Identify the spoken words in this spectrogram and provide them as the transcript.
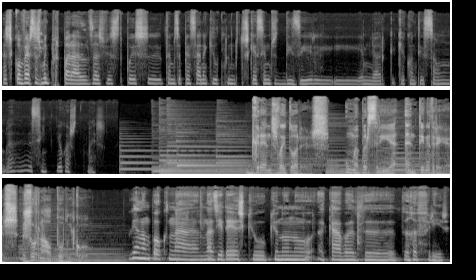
As conversas muito preparadas, às vezes depois eh, estamos a pensar naquilo que nos esquecemos de dizer e, é melhor que, que aconteçam eh, assim. Eu gosto mais. Grandes Leitores, uma parceria Antena 3, Jornal Público. Pegando um pouco na, nas ideias que o, que o Nuno acaba de, de referir,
